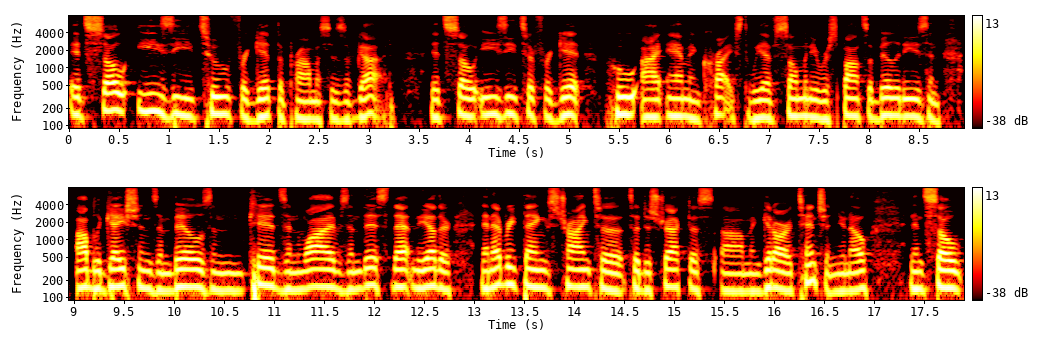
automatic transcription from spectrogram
It's so easy to forget the promises of God. It's so easy to forget who I am in Christ. We have so many responsibilities and obligations and bills and kids and wives and this, that, and the other, and everything's trying to to distract us um, and get our attention, you know. And so,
